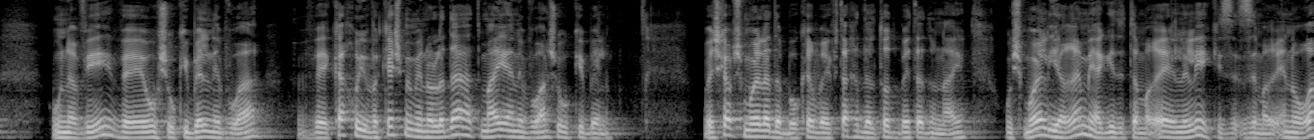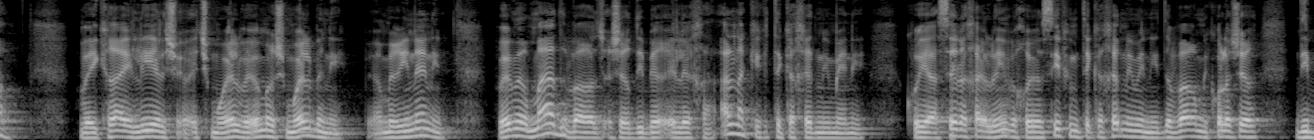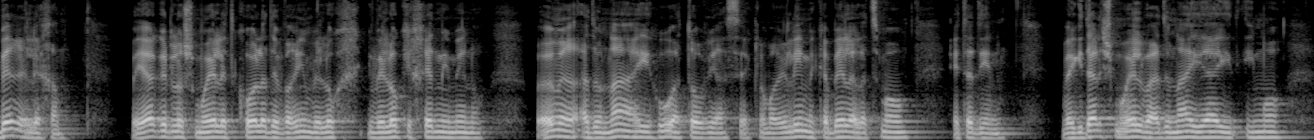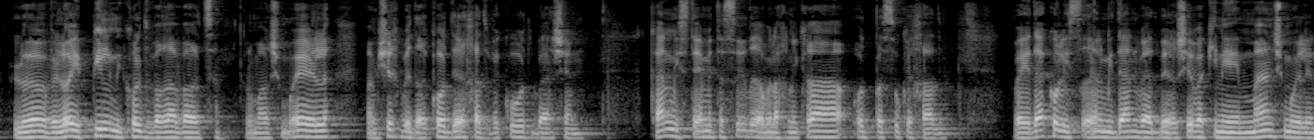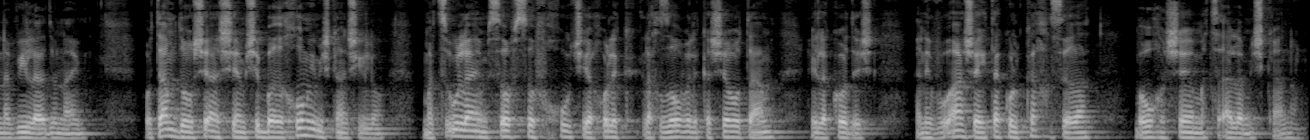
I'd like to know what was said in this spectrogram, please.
הוא נביא ושהוא קיבל נבואה, וכך הוא יבקש ממנו לדעת מהי הנבואה שהוא קיבל. וישכב שמואל עד הבוקר ויפתח את דלתות בית אדוני, ושמואל ירא מיגיד את המראה אל עלי, כי זה, זה מראה נורא. ויקרא עלי את שמואל ויאמר שמואל בני, ויאמר הנני. ויאמר מה הדבר אשר דיבר אליך, אל נא תכחד ממני, כה יעשה לך אלוהים וכה יוסיף אם תכחד ממני דבר מכל אשר דיבר אליך. ויגד לו שמואל את כל הדברים ולא, ולא כיחד ממנו. ויאמר אדוני הוא הטוב יעשה. כלומר אלי מקבל על עצמו את הדין. ויגדל שמואל ואדוני יהיה עמו לא, ולא יפיל מכל דבריו ארצה. כלומר שמואל ממשיך בדרכו דרך הדבקות בהשם. כאן מסתיימת הסדרה ואנחנו נקרא עוד פסוק אחד. וידע כל ישראל מדן ועד באר שבע כי נאמן שמואל לנביא לאדוני. אותם דורשי השם שברחו ממשכן שילה, מצאו להם סוף סוף חוט שיכול לחזור ולקשר אותם אל הקודש. הנבואה שהייתה כל כך חסרה, ברוך השם מצאה לה משכן.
